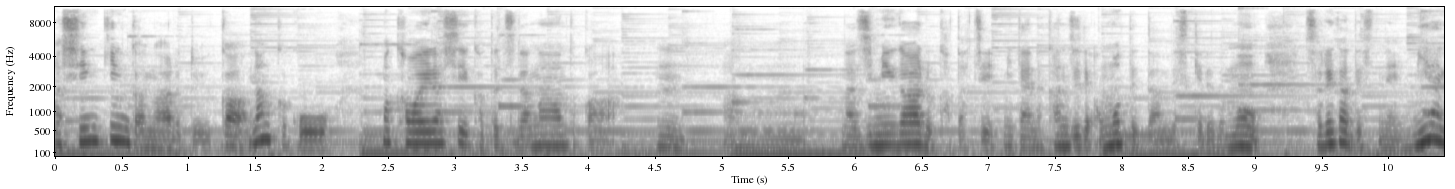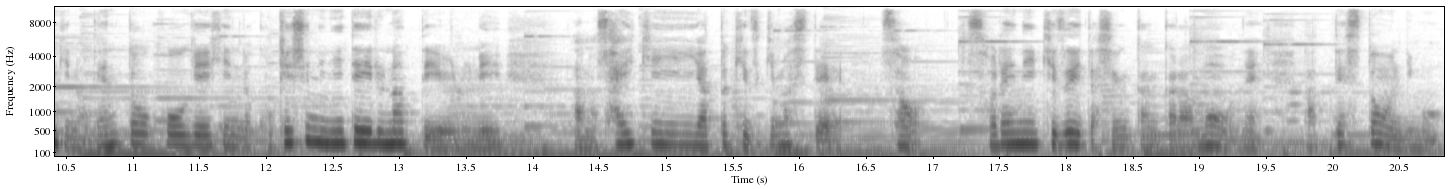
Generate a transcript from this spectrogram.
まあ、親近感があるというかなんかこう、まあ可愛らしい形だなとか、うん。あの馴染みがある形みたいな感じで思ってたんですけれどもそれがですね宮城の伝統工芸品のこけしに似ているなっていうのにあの最近やっと気づきましてそう。それに気づいた瞬間からもうねラッテストーンにも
